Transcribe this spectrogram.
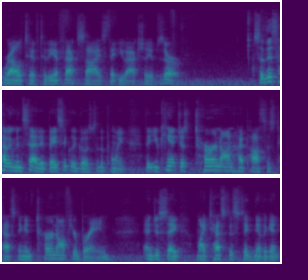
relative to the effect size that you actually observe. So, this having been said, it basically goes to the point that you can't just turn on hypothesis testing and turn off your brain and just say, my test is significant,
